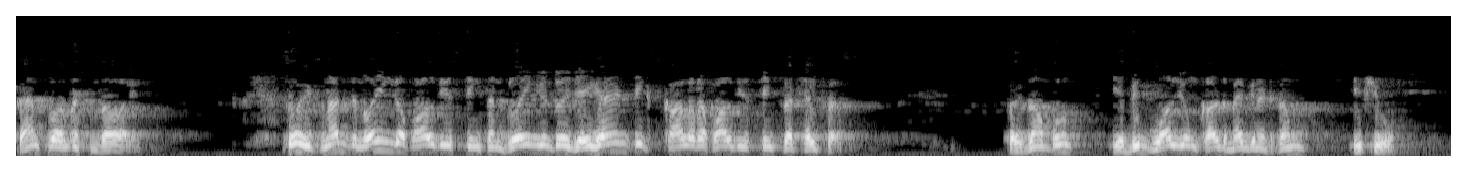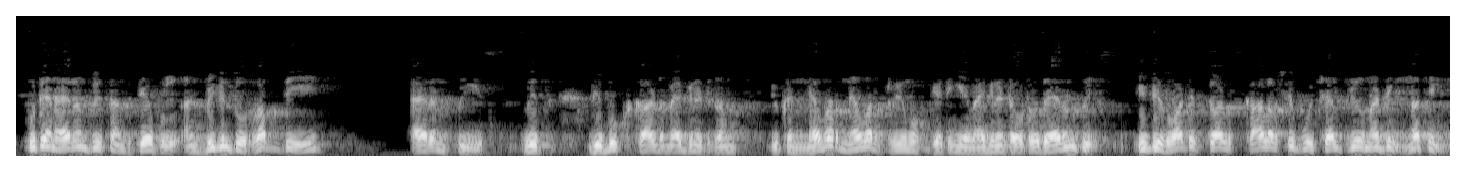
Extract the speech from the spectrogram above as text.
ట్రాన్స్ఫార్మేషన్ రావాలి. So it's not the knowing of all these things and going into gigantic scholar of all these things that helps us for example a big volume called magnetism if you put an iron piece and table and begin to rub the iron piece with the book called magnetism you can never never dream of getting a magnet out of iron piece it is what is called scholarship help you nothing nothing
